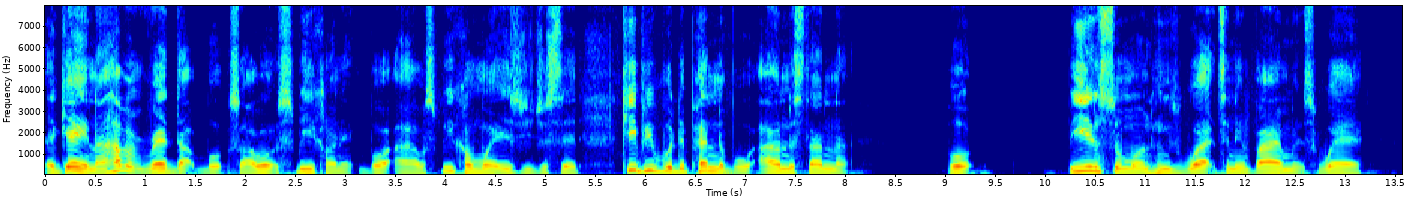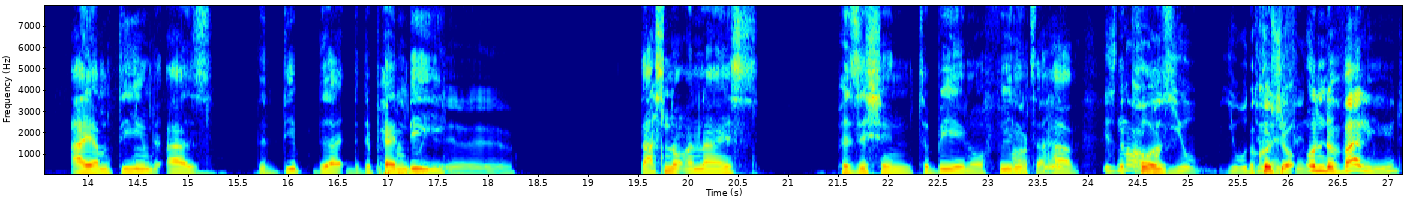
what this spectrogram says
again, I haven't read that book, so I won't speak on it. But I'll speak on what it is you just said. Keep people dependable. I understand that, but being someone who's worked in environments where I am deemed as the dip, the the dependee, Yeah, yeah, yeah. that's not a nice position to be in or feeling to have It's because you you because you're undervalued,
